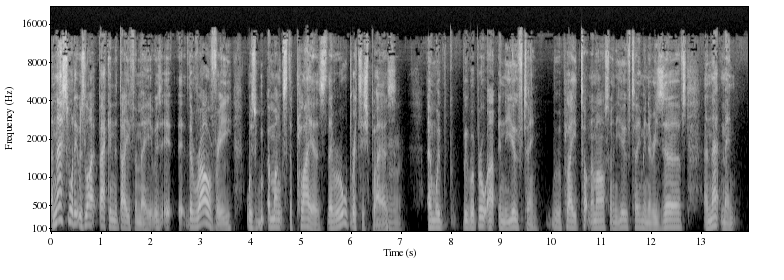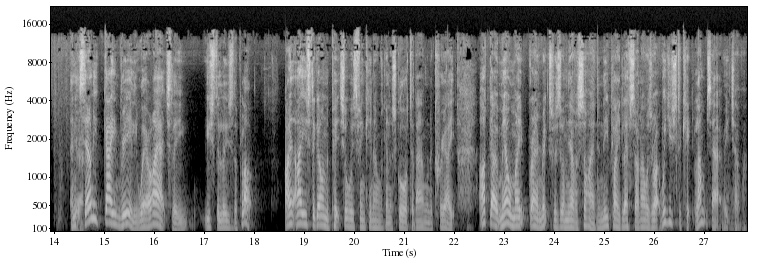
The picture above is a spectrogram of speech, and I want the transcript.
And that's what it was like back in the day for me. It was it, it, the rivalry was amongst the players. They were all British players, mm-hmm. and we we were brought up in the youth team. We were played Tottenham Arsenal in the youth team in the reserves, and that meant. And it's the only game really where I actually used to lose the plot. I, I used to go on the pitch always thinking I was going to score today, I'm going to create. I'd go, my old mate Graham Rix was on the other side and he played left side, I was right. We used to kick lumps out of each other.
